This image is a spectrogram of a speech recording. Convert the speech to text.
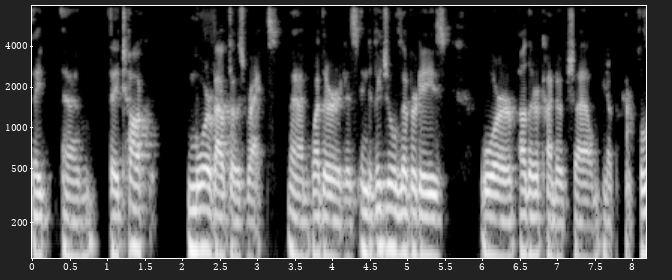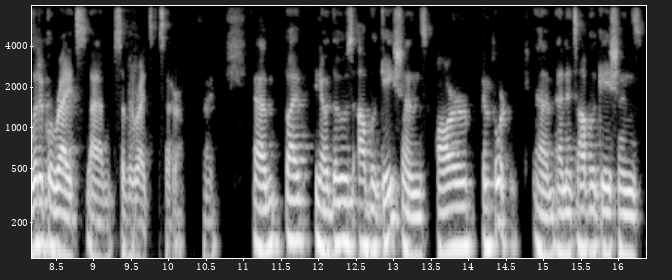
they um, they talk more about those rights, um, whether it is individual liberties or other kind of um, you know political rights, um, civil rights, etc. Right, but you know those obligations are important, and it's obligations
